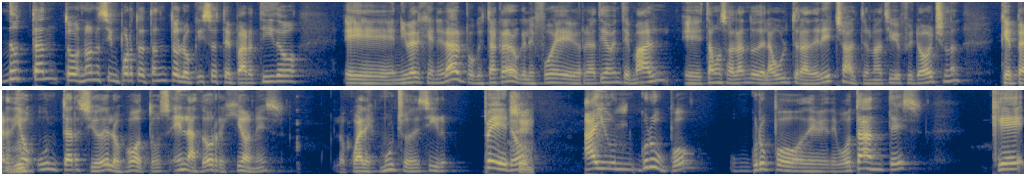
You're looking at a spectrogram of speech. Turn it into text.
no tanto, no nos importa tanto lo que hizo este partido eh, nivel general, porque está claro que le fue relativamente mal. estamos hablando de la ultraderecha, Alternative für Deutschland, que perdió un tercio de los votos en las dos regiones, lo cual es mucho decir, pero hay un grupo, un grupo de, votantes que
